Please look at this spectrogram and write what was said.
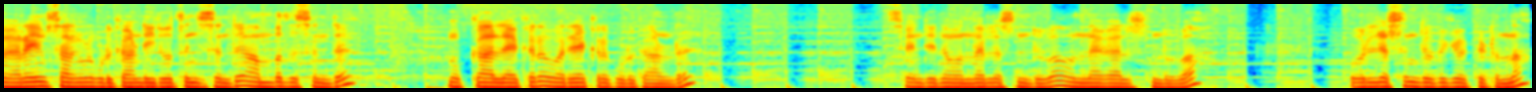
വേറെയും സ്ഥലങ്ങൾ കൊടുക്കാണ്ട് ഇരുപത്തഞ്ച് സെന്റ് അമ്പത് സെന്റ് മുക്കാൽ ഏക്കർ ഒരേക്കർ കൊടുക്കാണ്ട്. സെന്റിന് ഒന്നര ലക്ഷം രൂപ ഒന്നേകാൽ ലക്ഷം രൂപ. ഒരു ലക്ഷം രൂപയ്ക്ക് കിട്ടുന്ന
